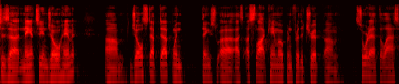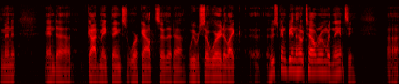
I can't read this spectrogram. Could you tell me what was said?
This is uh, Nancy and Joel Hammett. Um, Joel stepped up when things, uh, a, a slot came open for the trip, um, sort of at the last minute, and uh, God made things work out so that uh, we were so worried, of like, uh, who's going to be in the hotel room with Nancy? Uh,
